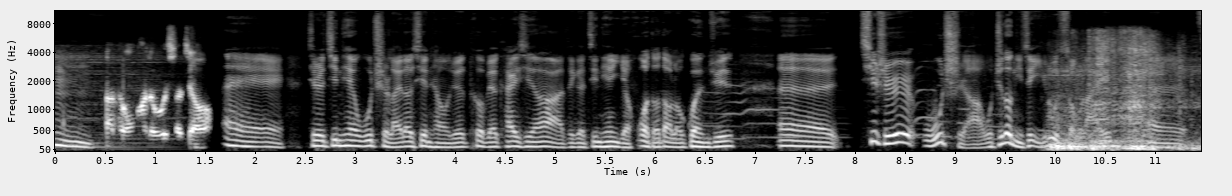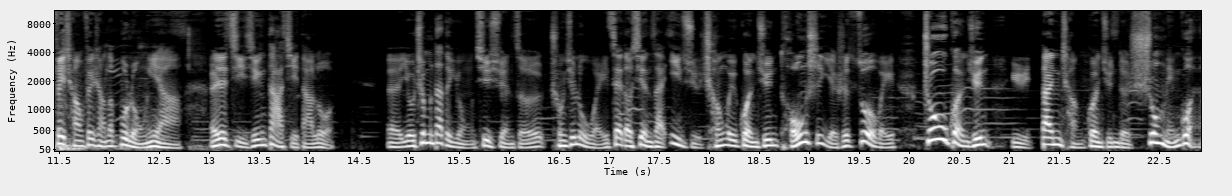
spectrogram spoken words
嗯，大同，Hello 小娇。哎，其实今天无耻来到现场，我觉得特别开心啊！这个今天也获得到了冠军。呃，其实无耻啊，我知道你这一路走来，呃，非常非常的不容易啊，而且几经大起大落，呃，有这么大的勇气选择重新入围，再到现在一举成为冠军，同时也是作为周冠军与单场冠军的双连冠，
